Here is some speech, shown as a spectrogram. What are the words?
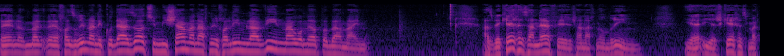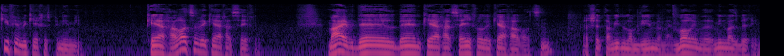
אה, חוזרים לנקודה הזאת, שמשם אנחנו יכולים להבין מה הוא אומר פה במים. אז בככס הנפש אנחנו אומרים, יש ככס מקיפים וככס פנימיים. כרך הרוצן וכרך השכל. מה ההבדל בין כרך השכל וכרך הרוצן? איך שתמיד לומדים במימורים, תמיד מסבירים.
